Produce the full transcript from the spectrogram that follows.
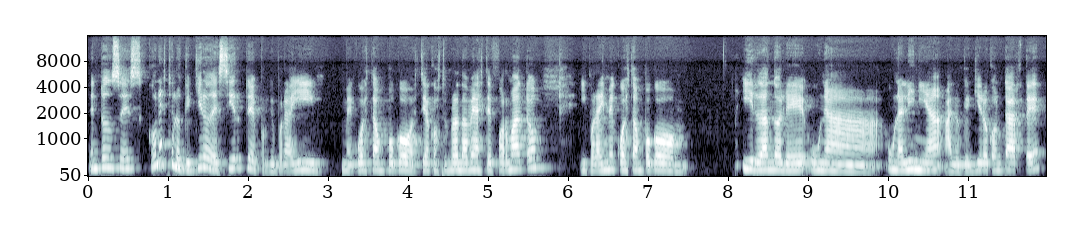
Entonces, con esto lo que quiero decirte, porque por ahí me cuesta un poco, estoy acostumbrándome a este formato y por ahí me cuesta un poco ir dándole una, una línea a lo que quiero contarte,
